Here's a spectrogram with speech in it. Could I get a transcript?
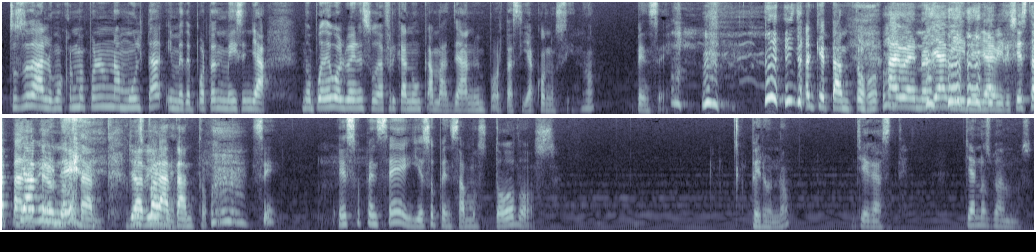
Entonces a lo mejor me ponen una multa y me deportan y me dicen, ya, no puede volver en Sudáfrica nunca más, ya no importa, si ya conocí, ¿no? Pensé. ya que tanto. Ay, bueno, ya vine, ya vine. Sí está para pero no tanto. Ya no es para tanto. Sí. Eso pensé y eso pensamos todos. Pero no. Llegaste. Ya nos vamos.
